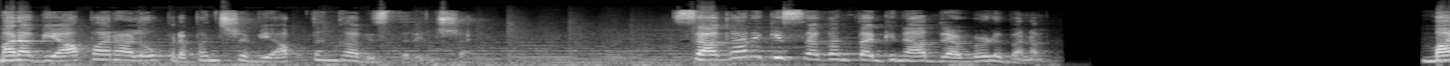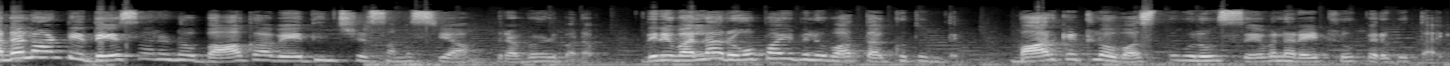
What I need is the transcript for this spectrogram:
మన వ్యాపారాలు ప్రపంచవ్యాప్తంగా విస్తరించాయి. సగానికి సగం తగ్గిన ద్రవ్యోల్బణం. మనలాంటి దేశాలను బాగా వేధించే సమస్య ద్రవ్యోల్బణం. దీనివల్ల రూపాయి విలువ తగ్గుతుంది. మార్కెట్లో వస్తువులు సేవల రేట్లు పెరుగుతాయి.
